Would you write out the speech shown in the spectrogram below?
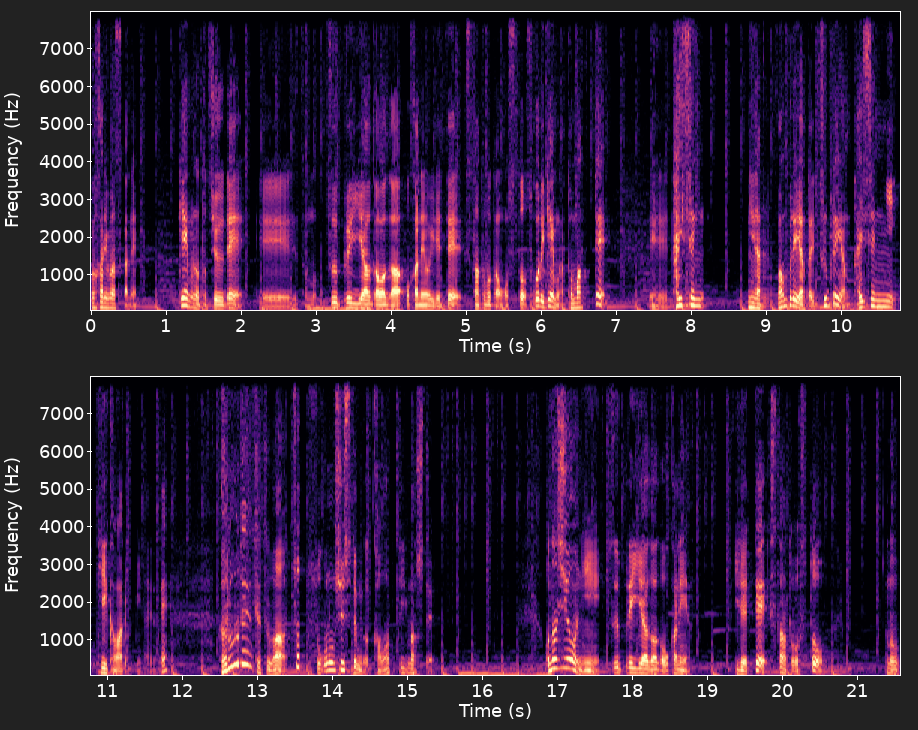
わかりますかね？ゲームの途中で、えー、その2プレイヤー側がお金を入れて、スタートボタンを押すと、そこでゲームが止まって、えー、対戦になる。1プレイヤー対2プレイヤーの対戦に切り替わるみたいなね。画廊伝説は、ちょっとそこのシステムが変わっていまして、同じように2プレイヤー側がお金入れて、スタートを押すと、あの、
